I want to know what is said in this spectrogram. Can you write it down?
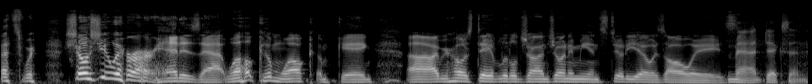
that's where shows you where our head is at. Welcome, welcome, gang. Uh, I'm your host, Dave Littlejohn. Joining me in studio as always, Matt Dixon.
